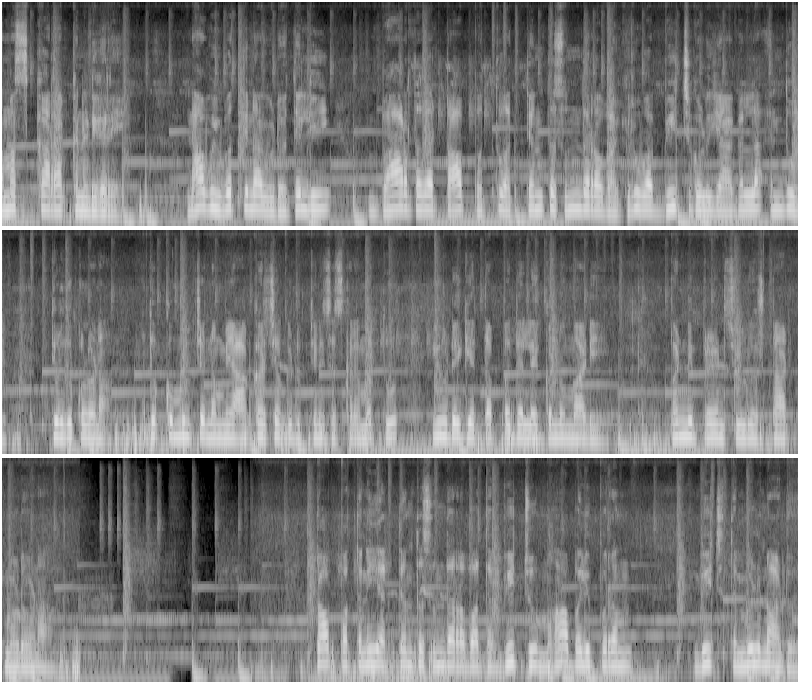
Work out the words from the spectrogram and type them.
ನಮಸ್ಕಾರ ಕನ್ನಡಿಗರೇ. ನಾವು ಇವತ್ತಿನ ವಿಡಿಯೋದಲ್ಲಿ ಭಾರತದ ಟಾಪ್ ಹತ್ತು ಅತ್ಯಂತ ಸುಂದರವಾಗಿರುವ ಬೀಚ್ಗಳು ಯಾವೆಲ್ಲ ಎಂದು ತಿಳಿದುಕೊಳ್ಳೋಣ. ಅದಕ್ಕೂ ಮುಂಚೆ ನಮ್ಮ ಆಕರ್ಷಕ ಯೂಟ್ಯೂಬ್ ಚಾನಲ್ ಸಬ್ಸ್ಕ್ರೈಬ್ ಮತ್ತು ಈ ವಿಡಿಯೋಗೆ ತಪ್ಪದೆ ಲೈಕನ್ನು ಮಾಡಿ. ಬನ್ನಿ ಫ್ರೆಂಡ್ಸ್ ವಿಡಿಯೋ ಸ್ಟಾರ್ಟ್ ಮಾಡೋಣ. ಟಾಪ್ ಹತ್ತನೇ ಅತ್ಯಂತ ಸುಂದರವಾದ beach Mahabalipuram beach, Tamil Nadu.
